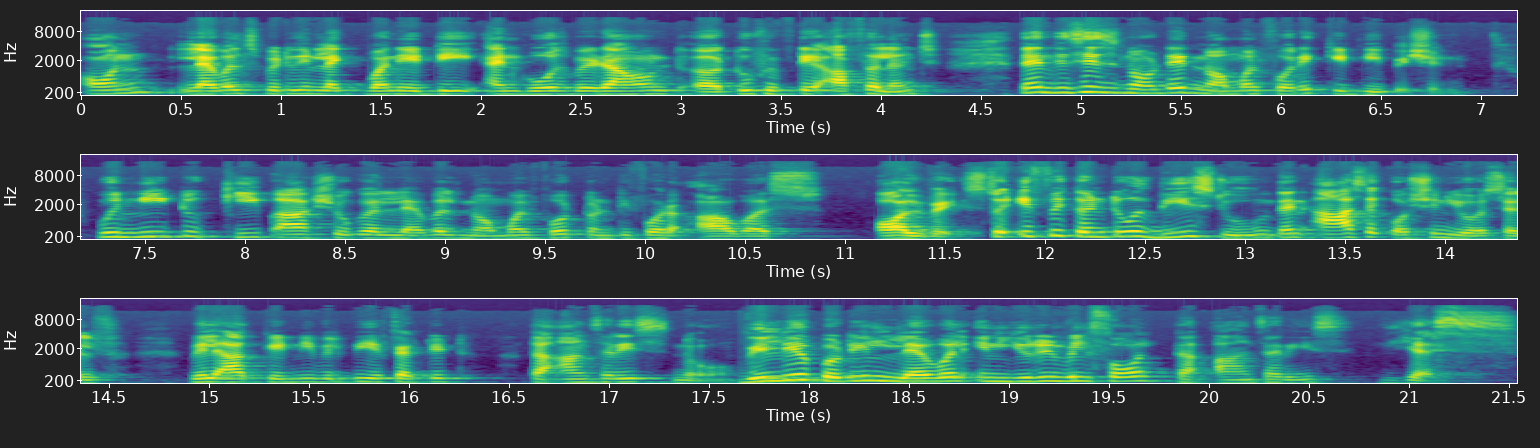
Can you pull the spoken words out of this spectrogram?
on levels between like 180 and goes around uh, 250 after lunch, then this is not a normal for a kidney patient. We need to keep our sugar level normal for 24 hours always. So if we control these two, then ask a question yourself, will our kidney will be affected? The answer is no. Will your protein level in urine will fall? The answer is yes.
